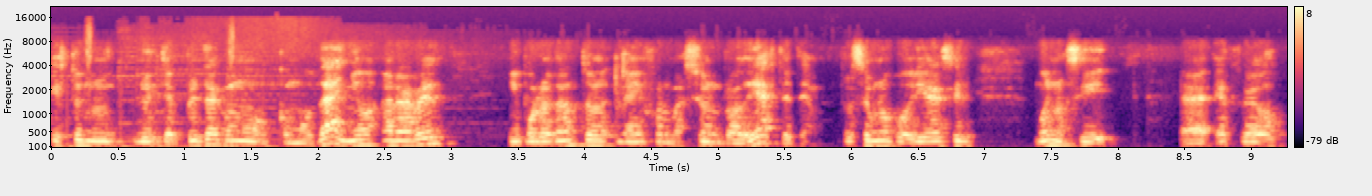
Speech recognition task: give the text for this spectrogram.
esto lo, interpreta como, como daño a la red y por lo tanto la información rodea este tema. Entonces uno podría decir, bueno, si eh, F2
